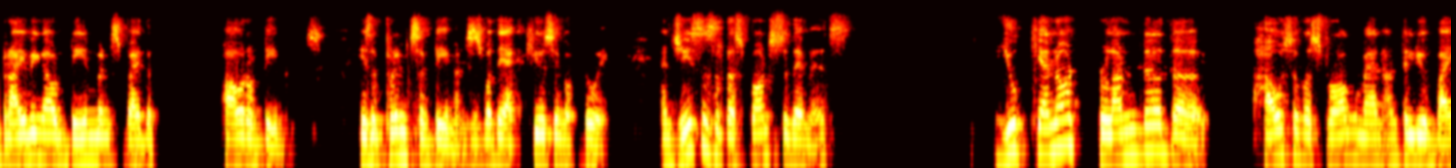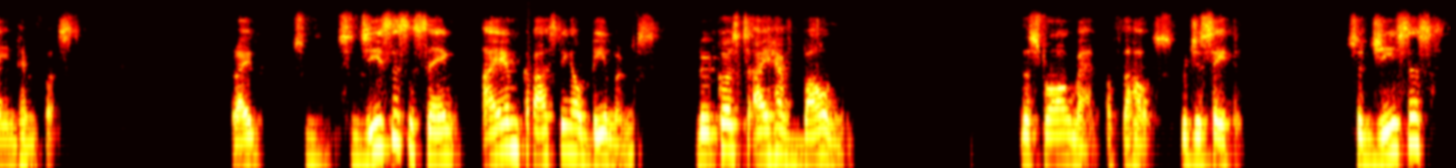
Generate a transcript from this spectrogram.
driving out demons by the power of demons. He's a prince of demons, is what they accuse him of doing. And Jesus' response to them is, you cannot plunder the house of a strong man until you bind him first. right? So, so Jesus is saying, I am casting out demons because I have bound the strong man of the house, which is Satan. So Jesus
